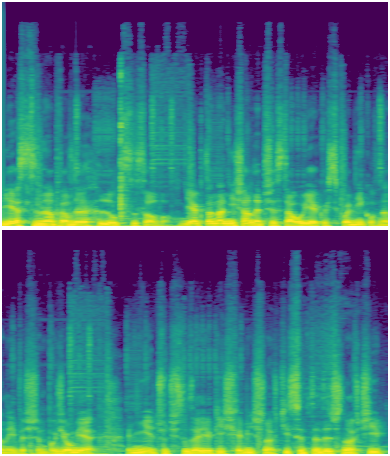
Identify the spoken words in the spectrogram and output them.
Jest naprawdę luksusowo. Jak to na niszane przystało, jakość składników na najwyższym poziomie. Nie czuć tutaj jakiejś chemiczności, syntetyczności.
